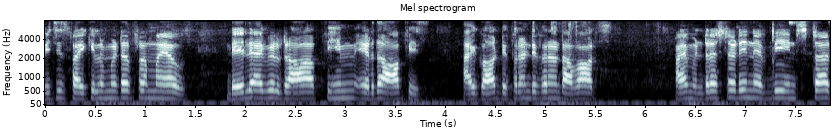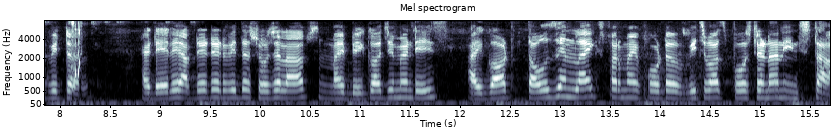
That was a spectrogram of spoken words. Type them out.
which is five km from my house. Daily I will drop him at the office. I got different different awards. I am interested in FB, Insta, Twitter. I daily updated with the social apps. My big achievement is I got thousand likes for my photo, which was posted on Insta.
